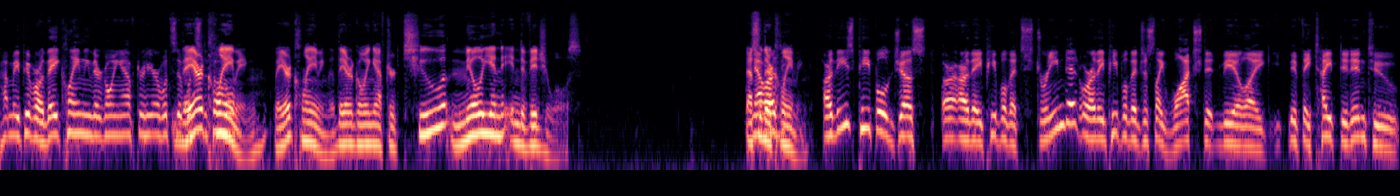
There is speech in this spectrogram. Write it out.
how many people are they claiming they're going after here? What's the They what's are the claiming total? they are claiming that they are going after 2 million individuals. That's Now, what they're are the- claiming. Are these people just or are they people that streamed it or are they people that just like watched it via like if they typed it into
